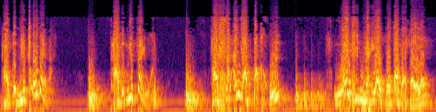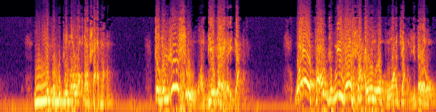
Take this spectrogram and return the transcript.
他跟你仇再大，他跟你再有恨，他杀人家八口人。我今天要不把他逮来，你怎么只能捞到杀他？这个人是我给带来家的，我要早知你想杀人，我不往家里带喽。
